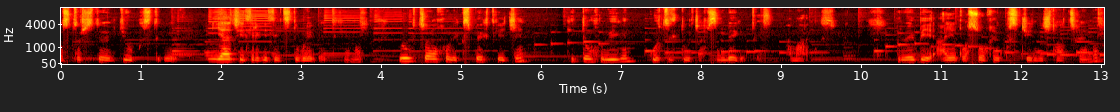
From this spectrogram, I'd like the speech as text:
ус төрчтэй хувьд юу хүсдэг вэ? Яаж илэрхийлэгддэг вэ гэдэг юм бол юуг 100% expect гэж хэдэн хувийг нь гүйцэлдүүлж авсан бэ гэдгээс хамаарна гэсэн. Хэрвээ би аяг ус уухыг хүсэж ийн гэж тооцох юм бол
